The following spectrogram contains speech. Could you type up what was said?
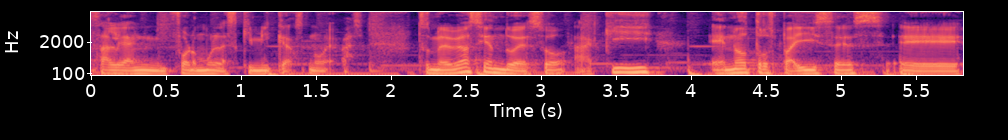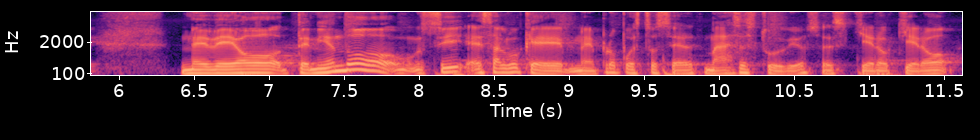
salgan fórmulas químicas nuevas. Entonces me veo haciendo eso aquí, en otros países. eh, me veo teniendo, sí, es algo que me he propuesto hacer más estudios. Es quiero, quiero,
